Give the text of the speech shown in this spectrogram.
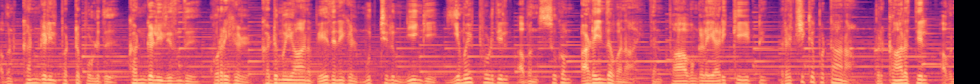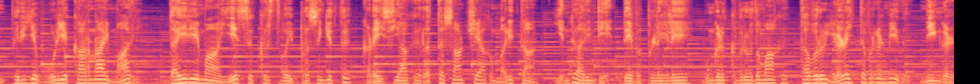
அவன் கண்களில் பட்ட பொழுது கண்களிலிருந்து குறைகள் கடுமையான வேதனைகள் முற்றிலும் நீங்கி இமைப்பொழுதில் அவன் சுகம் அடைந்தவனாய். தன் பாவங்களை அறிக்கையிட்டு ரட்சிக்கப்பட்டானாம் பிற்காலத்தில் அவன் பெரிய ஊழியக்காரனாய் மாறி தைரியமா இயேசு கிறிஸ்துவை பிரசங்கித்து கடைசியாக இரத்த சாட்சியாக மறித்தான் என்று அறிந்தேன். தெய்வ பிள்ளைகளே உங்களுக்கு விரோதமாக தவறு இழைத்தவர்கள் மீது நீங்கள்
